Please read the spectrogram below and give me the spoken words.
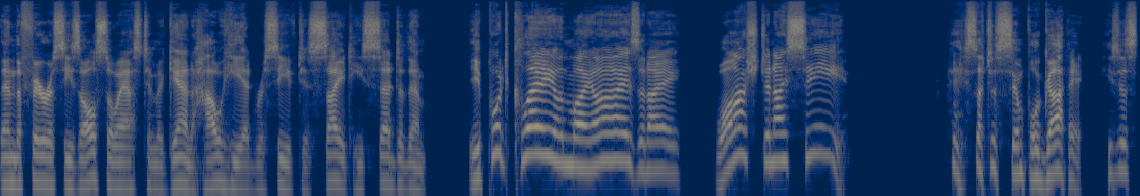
Then the Pharisees also asked him again how he had received his sight. He said to them, He put clay on my eyes, and I washed, and I see. He's such a simple guy. He's just,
